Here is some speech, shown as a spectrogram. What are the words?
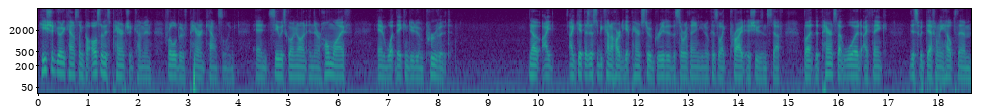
He should go to counseling, but also his parents should come in for a little bit of parent counseling and see what's going on in their home life and what they can do to improve it. Now, I I get that this would be kind of hard to get parents to agree to this sort of thing, you know, because like pride issues and stuff. But the parents that would, I think, this would definitely help them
